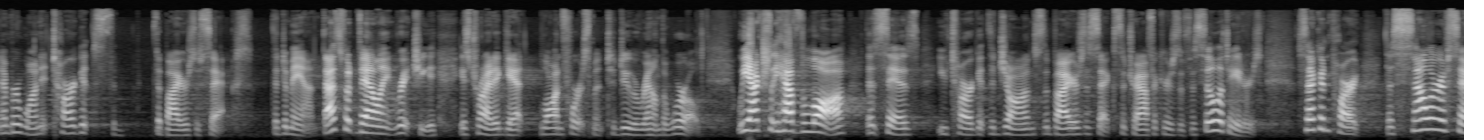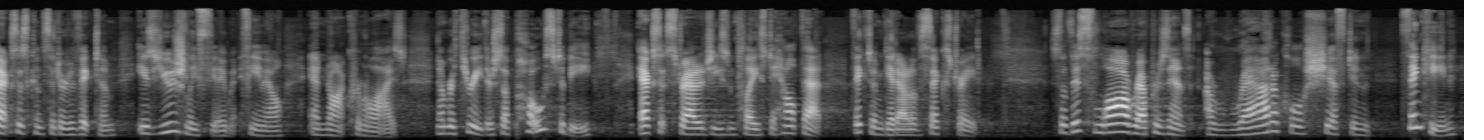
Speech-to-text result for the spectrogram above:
number one, it targets the, the buyers of sex the demand. That's what Valiant Richey is trying to get law enforcement to do around the world. We actually have the law that says you target the Johns, the buyers of sex, the traffickers, the facilitators. Second part, the seller of sex is considered a victim, is usually female and not criminalized. Number three, there's supposed to be exit strategies in place to help that victim get out of the sex trade. So this law represents a radical shift in thinking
